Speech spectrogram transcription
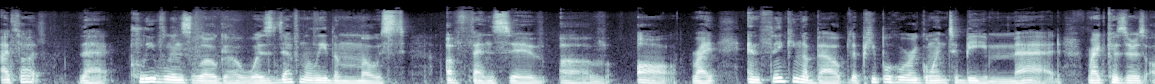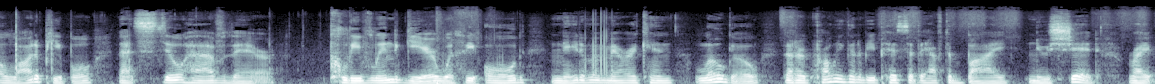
I thought that Cleveland's logo was definitely the most offensive of all, right? And thinking about the people who are going to be mad, right? Because there's a lot of people that still have their Cleveland gear with the old Native American logo that are probably going to be pissed that they have to buy new shit, right?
